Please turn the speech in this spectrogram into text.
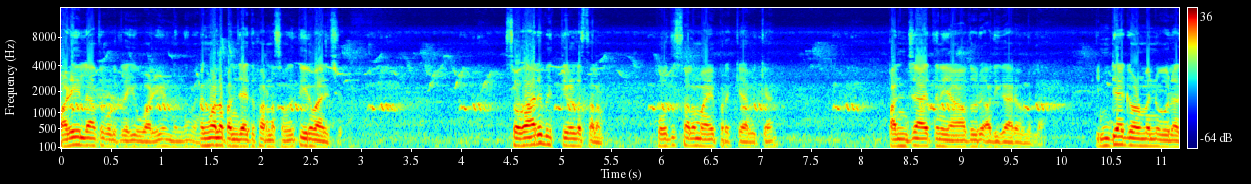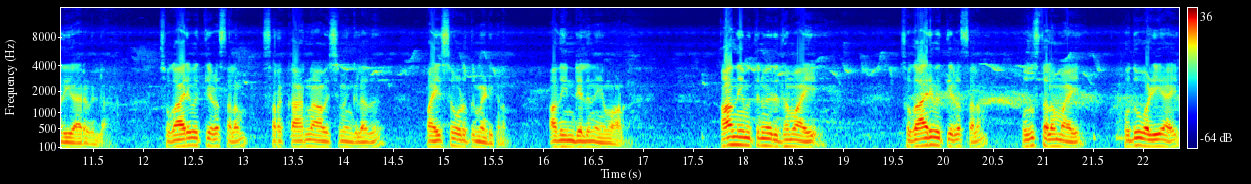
വഴിയില്ലാത്ത കുളത്തിലേക്ക് വഴിയുണ്ടെന്ന് ബംഗാള പഞ്ചായത്ത് ഭരണസമിതി തീരുമാനിച്ചു. സ്വകാര്യ വ്യക്തികളുടെ സ്ഥലം പൊതുസ്ഥലമായി പ്രഖ്യാപിക്കാൻ പഞ്ചായത്തിന് യാതൊരു അധികാരവുമില്ല. ഇന്ത്യ ഗവൺമെന്റ് പോലും അധികാരമില്ല സ്വകാര്യ വ്യക്തിയുടെ സ്ഥലം സർക്കാരിന് ആവശ്യമെങ്കിൽ അത് പൈസ കൊടുത്ത് മേടിക്കണം. അത് ഇന്ത്യയിലെ നിയമമാണ്. ആ നിയമത്തിന് വിരുദ്ധമായി സ്വകാര്യ വ്യക്തിയുടെ സ്ഥലം പൊതുസ്ഥലമായി പൊതുവഴിയായി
